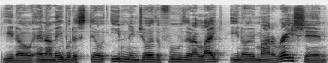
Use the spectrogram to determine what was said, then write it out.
you know, and I'm able to still eat and enjoy the foods that I like, you know, in moderation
